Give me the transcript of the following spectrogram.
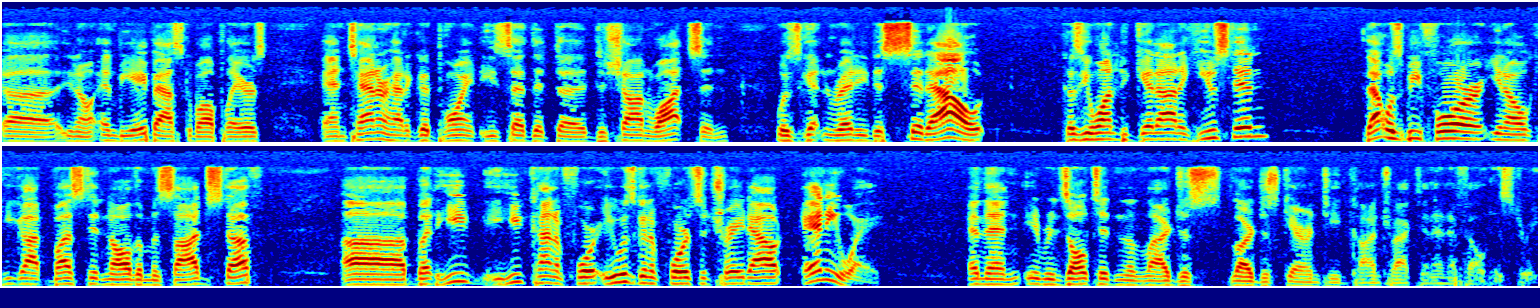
uh, you know NBA basketball players. And Tanner had a good point. He said that uh, Deshaun Watson was getting ready to sit out because he wanted to get out of Houston. That was before you know he got busted and all the massage stuff. Uh, but he he kind of for he was going to force a trade out anyway, and then it resulted in the largest largest guaranteed contract in NFL history.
